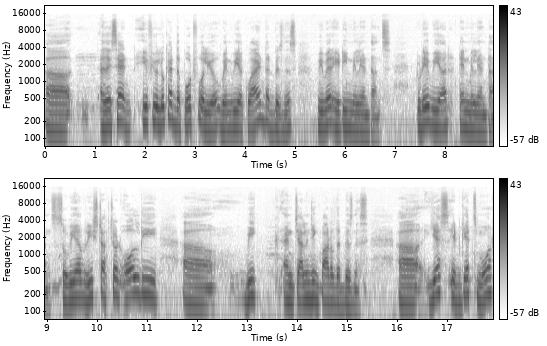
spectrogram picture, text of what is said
uh, as I said, if you look at the portfolio, when we acquired that business, we were 18 million tons. Today we are 10 million tons. So we have restructured all the uh, weak and challenging part of that business. Uh, yes, it gets more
